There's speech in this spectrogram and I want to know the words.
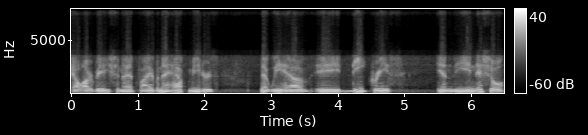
elevation at five and a half meters, that we have a decrease in the initial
